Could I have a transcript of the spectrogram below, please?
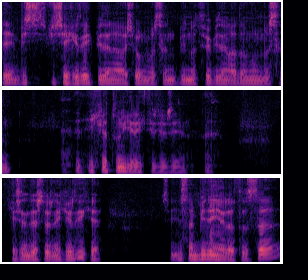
Değil mi? Bir, bir çekirdek birden ağaç olmasın, bir nutfe birden adam olmasın. E, hikmet bunu gerektiriyor yani. Evet. Geçen ders örnek verdik ya, şimdi insan birden yaratılsa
